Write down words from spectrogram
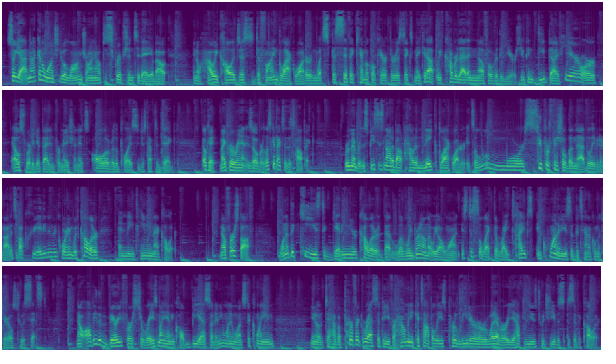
So yeah, I'm not going to launch into a long drawn out description today about you know how ecologists define black water and what specific chemical characteristics make it up. We've covered that enough over the years. You can deep dive here or elsewhere to get that information. It's all over the place. You just have to dig. Okay, micro rant is over. Let's get back to the topic. Remember, this piece is not about how to make black water. It's a little more superficial than that, believe it or not. It's about creating an aquarium with color and maintaining that color. Now, first off, one of the keys to getting your color, that lovely brown that we all want, is to select the right types and quantities of botanical materials to assist. Now, I'll be the very first to raise my hand and call BS on anyone who wants to claim, you know, to have a perfect recipe for how many catopolys per liter or whatever you have to use to achieve a specific color.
